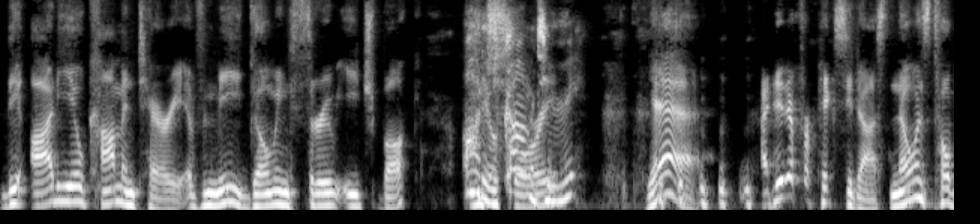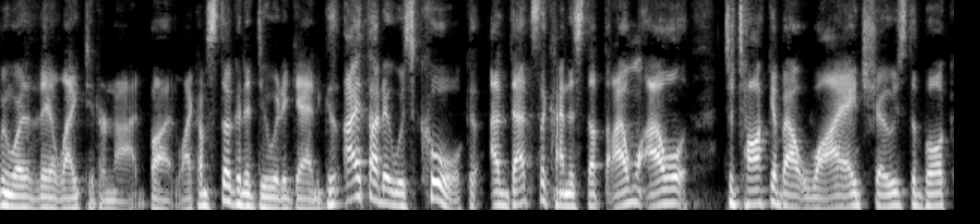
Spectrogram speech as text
the audio commentary of me going through each book audio commentary. Yeah, I did it for Pixie Dust. No one's told me whether they liked it or not, but like I'm still going to do it again because I thought it was cool. Because that's the kind of stuff that I want. I will to talk about why I chose the book,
